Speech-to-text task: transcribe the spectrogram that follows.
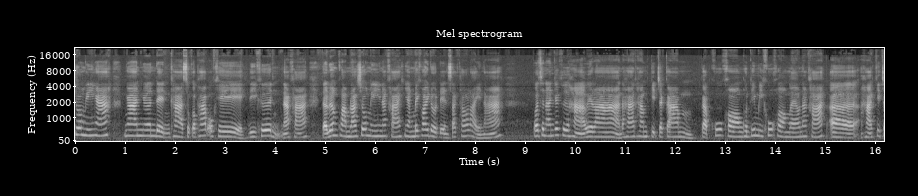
ช่วงนี้นะงานเงินเด่นค่ะสุขภาพโอเคดีขึ้นนะคะ แต่เรื่องความรักช่วงนี้นะคะ ยังไม่ค่อยโดดเด่นสักเท่าไหร่นะ เพราะฉะนั้นก็คือหาเวลานะคะทำกิจกรรมกับคู่ครองคนที่มีคู่ครองแล้วนะคะหากิจ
